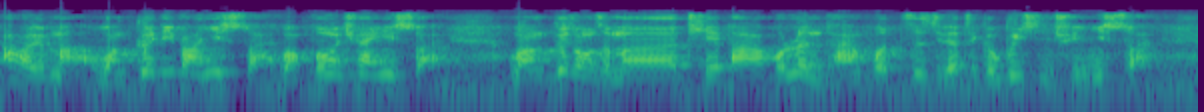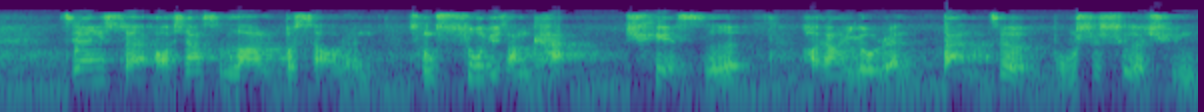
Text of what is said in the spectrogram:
二维码往各地方一甩，往朋友圈一甩，往各种什么贴吧或论坛或自己的这个微信群一甩，这样一甩，好像是拉了不少人。从数据上看，确实好像有人，但这不是社群。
